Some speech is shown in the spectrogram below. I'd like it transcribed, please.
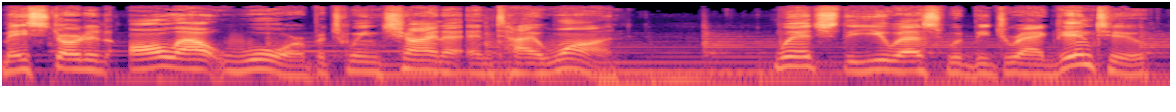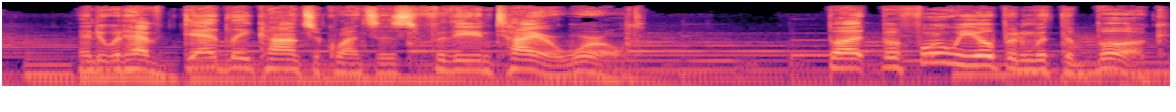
may start an all out war between China and Taiwan, which the U.S. would be dragged into, and it would have deadly consequences for the entire world. But before we open with the book,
